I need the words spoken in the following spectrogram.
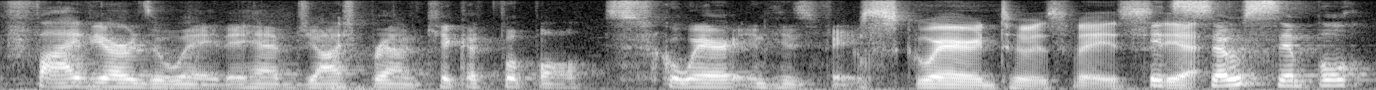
five yards away, they have Josh Brown kick a football square in his face. Square into his face. It's yeah. so simple,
